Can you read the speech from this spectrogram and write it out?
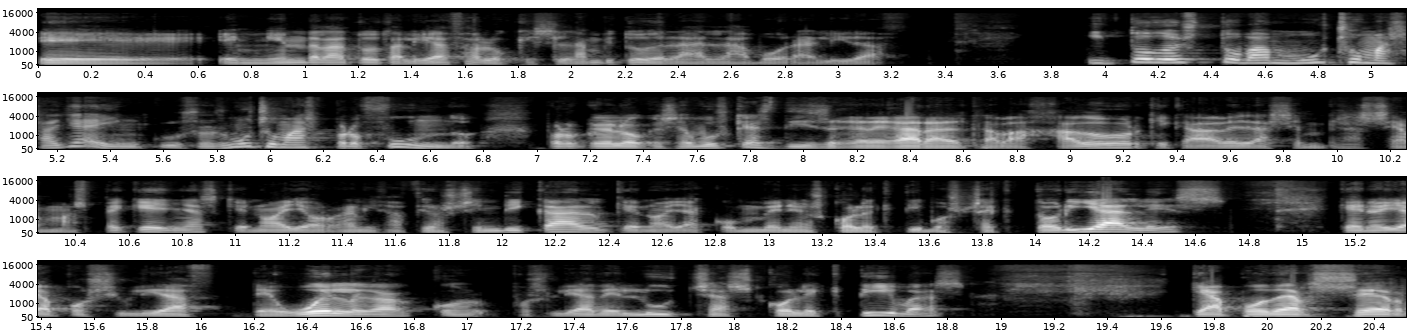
eh, enmienda la totalidad a lo que es el ámbito de la laboralidad. Y todo esto va mucho más allá, incluso, es mucho más profundo, porque lo que se busca es disgregar al trabajador, que cada vez las empresas sean más pequeñas, que no haya organización sindical, que no haya convenios colectivos sectoriales, que no haya posibilidad de huelga, posibilidad de luchas colectivas que a poder ser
